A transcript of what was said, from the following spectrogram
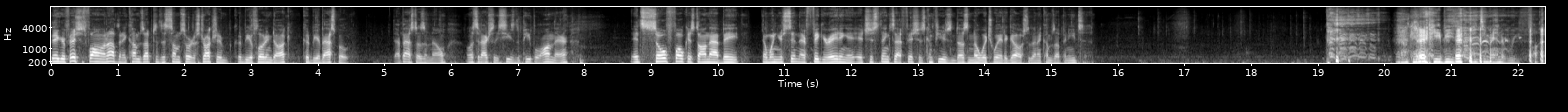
bigger fish is falling up and it comes up to this, some sort of structure could be a floating dock could be a bass boat that bass doesn't know unless it actually sees the people on there. It's so focused on that bait that when you're sitting there figure eighting it, it just thinks that fish is confused and doesn't know which way to go. So then it comes up and eats it. I don't get a PB. I demand a refund.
